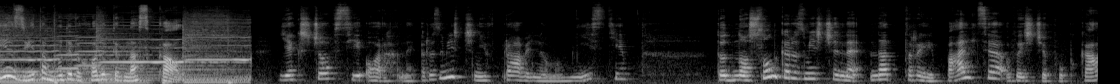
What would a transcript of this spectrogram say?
і звітом буде виходити в нас кал. Якщо всі органи розміщені в правильному місці, то дно шлунка розміщене на три пальця вище пупка.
